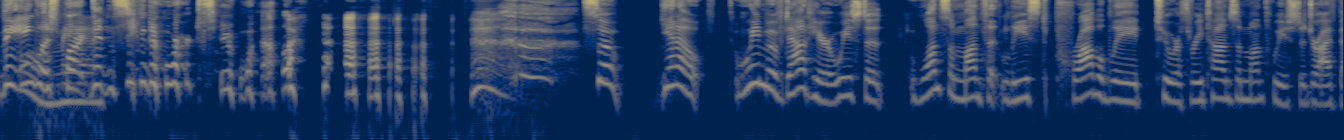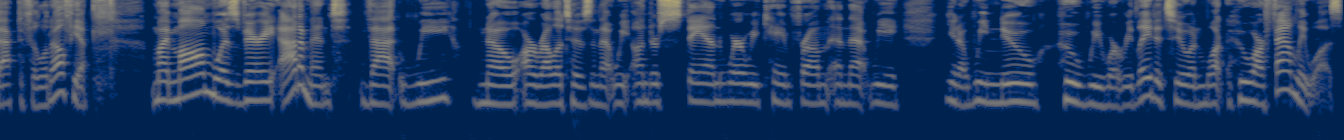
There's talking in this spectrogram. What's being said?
the oh, English oh, part didn't seem to work too well. so, you know, we moved out here. We used to once a month at least, probably two or three times a month, we used to drive back to Philadelphia. My mom was very adamant that we know our relatives and that we understand where we came from and that we you know, we knew who we were related to and what who our family was.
